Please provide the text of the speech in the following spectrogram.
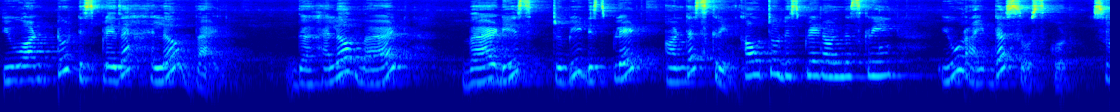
You want to display the hello world. The hello world word is to be displayed on the screen. How to display it on the screen? You write the source code. So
